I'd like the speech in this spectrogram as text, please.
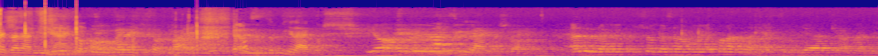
legalább irányít. Kapunk veréssel, már egy Világos. Ja, Az világos lehet. előre csak ezen, hogy a talán kettő ugye el kell menni.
